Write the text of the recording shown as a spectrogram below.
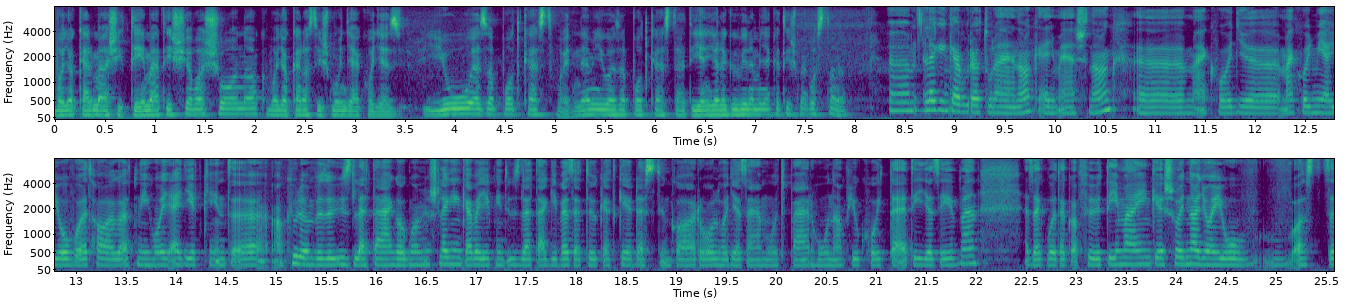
vagy akár másik témát is javasolnak, vagy akár azt is mondják, hogy ez jó ez a podcast, vagy nem jó ez a podcast, tehát ilyen jellegű véleményeket is megosztanak? Leginkább gratulálnak egymásnak, meg hogy, meg hogy milyen jó volt hallgatni, hogy egyébként a különböző üzletágakban, most leginkább egyébként üzletági vezetőket kérdeztünk arról, hogy az elmúlt pár hónapjuk hogy telt így az évben. Ezek voltak a fő témáink, és hogy nagyon jó azt,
